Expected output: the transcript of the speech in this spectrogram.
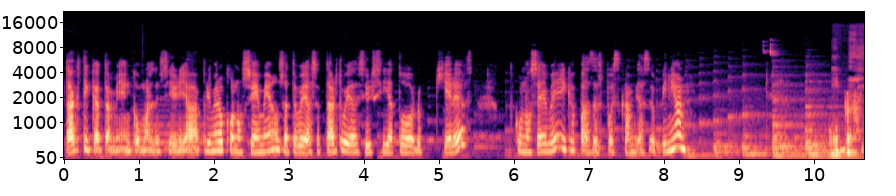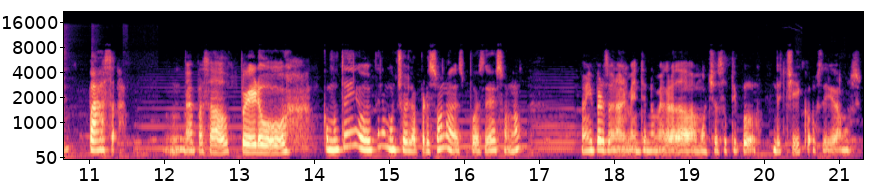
táctica también, como al decir, ya, primero conoceme, o sea, te voy a aceptar, te voy a decir sí a todo lo que quieres, conoceme y capaz después cambias de opinión. Pasa, me ha pasado, pero como te digo, depende mucho de la persona después de eso, ¿no? A mí personalmente no me agradaba mucho ese tipo de chicos, digamos.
